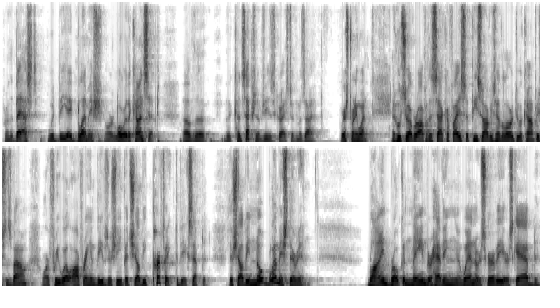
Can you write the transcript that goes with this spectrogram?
from the best would be a blemish or lower the concept of the, the conception of Jesus Christ or the Messiah. Verse 21 And whosoever offereth a sacrifice of peace offerings unto the Lord to accomplish his vow, or a freewill offering in beeves or sheep, it shall be perfect to be accepted. There shall be no blemish therein. Blind, broken, maimed, or having a wen, or scurvy, or scabbed,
